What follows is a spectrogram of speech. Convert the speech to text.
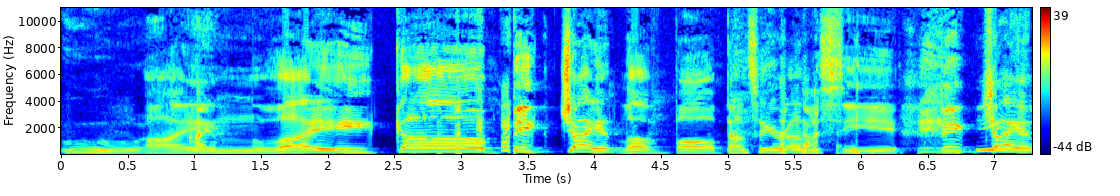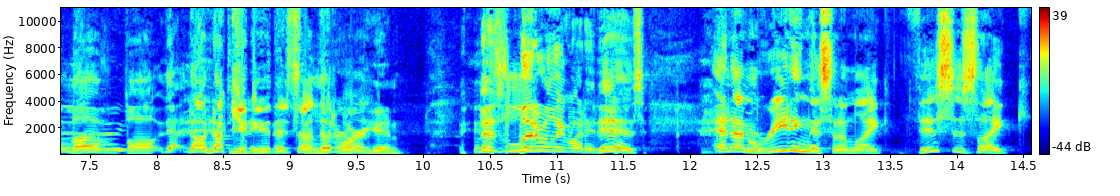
ooh, I'm like a big giant love ball bouncing around the sea. Big giant love ball. Yeah, no, I'm not kidding. you do this That's on the organ. That's literally what it is. And I'm reading this and I'm like, this is like,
